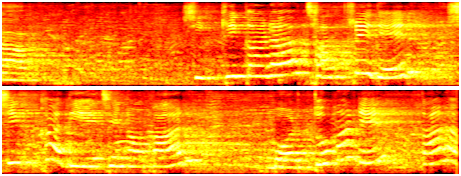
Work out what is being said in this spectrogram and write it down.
নাম। শিক্ষিকারা ছাত্রীদের শিক্ষা দিয়েছেন অপার। বর্তমানে তারা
